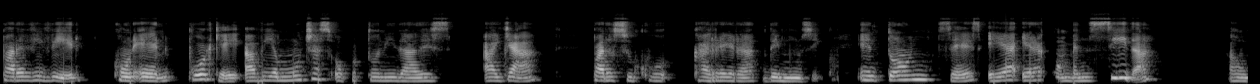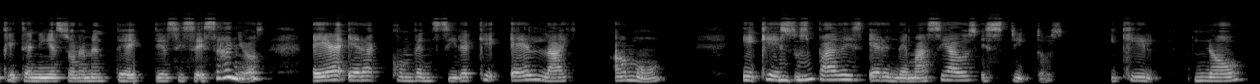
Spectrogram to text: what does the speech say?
para vivir con él porque había muchas oportunidades allá para su carrera de músico. Entonces, ella era convencida aunque tenía solamente 16 años, ella era convencida que él la amó y que sus padres eran demasiado estrictos y que no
